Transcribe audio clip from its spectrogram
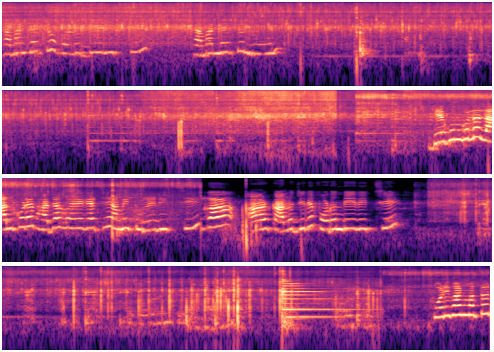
সামান্য একটু হলুদ দিয়ে দিচ্ছি, সামান্য একটু নুন। বেগুনগুলো লাল করে ভাজা হয়ে গেছে, আমি তুলে নিচ্ছি। আর কালো জিরে ফোড়ন দিয়ে দিচ্ছি। পরিমাণ মতন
